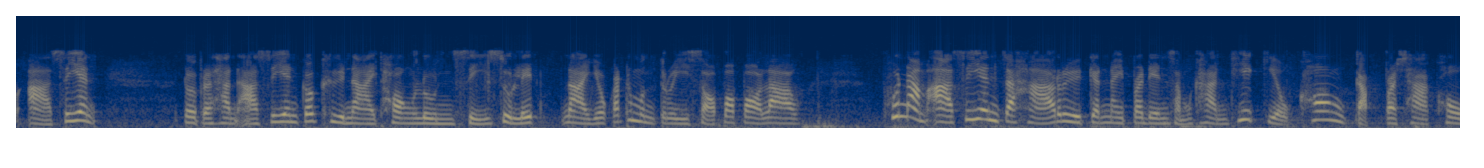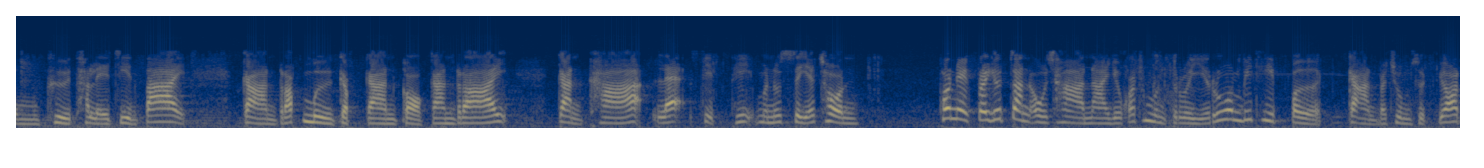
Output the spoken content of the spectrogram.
ำอาเซียน โดยประธานอาเซียนก็คือนายทองลุนสีสุลิดนายกรัฐมนตรีสปปลาวผู้นำอาเซียนจะหารือกันในประเด็นสำคัญที่เกี่ยวข้องกับประชาคม คือทะเลจีนใต้ การรับมือกับการก่อการร้าย การค้าและสิทธิมนุษยชน ลเอกประยุทธ์จันโอชานายกรัฐมนตรีร่วมพิธีเปิดการประชุมสุดยอด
